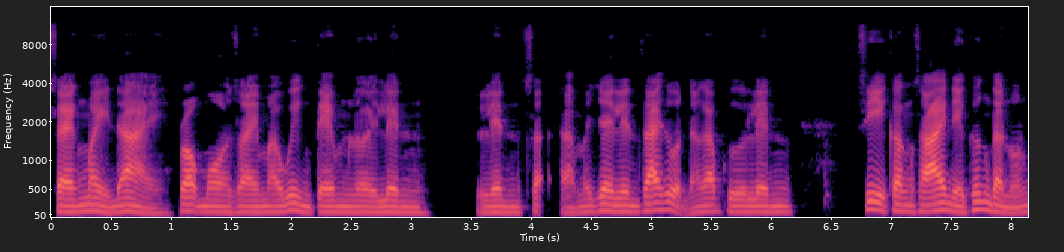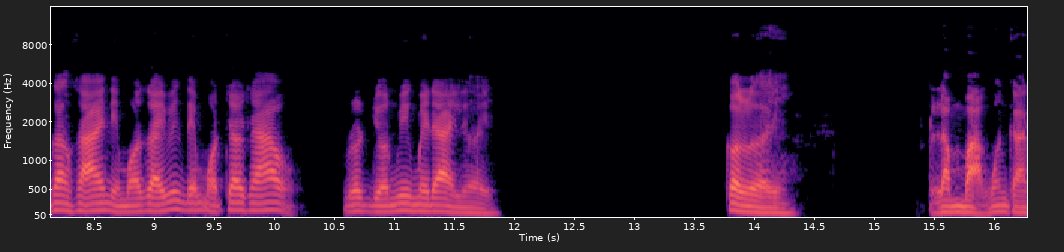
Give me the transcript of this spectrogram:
แซงไม่ได้ เพราะมอเตอร์ไซค์มาวิ่งเต็มเลยเลนเลนซอ่าไม่ใช่เลนซ้ายสุดนะครับ คือเลนซี่ข้างซ้ายเนี่ยครึ่งถนนข้างซ้ายเนี่ยมอเตอร์ไซค์วิ่งเต็มหมดเช้าเช้ารถยนต์วิ่งไม่ได้เลย ก็เลย ลำบากเหมือนกัน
